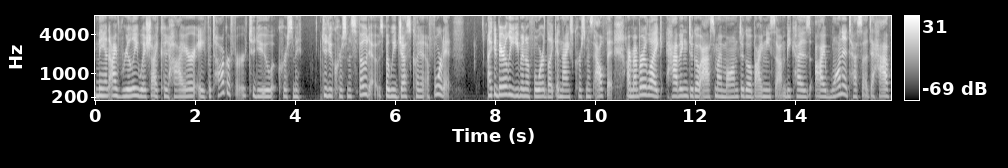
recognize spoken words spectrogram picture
man, I really wish I could hire a photographer to do Christmas to do Christmas photos, but we just couldn't afford it. I could barely even afford like a nice Christmas outfit. I remember like having to go ask my mom to go buy me some because I wanted Tessa to have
